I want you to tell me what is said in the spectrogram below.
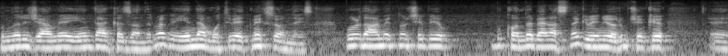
Bunları camiye yeniden kazandırmak ve yeniden motive etmek zorundayız. Burada Ahmet Nur Çebi'ye bu konuda ben aslında güveniyorum. Çünkü e,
